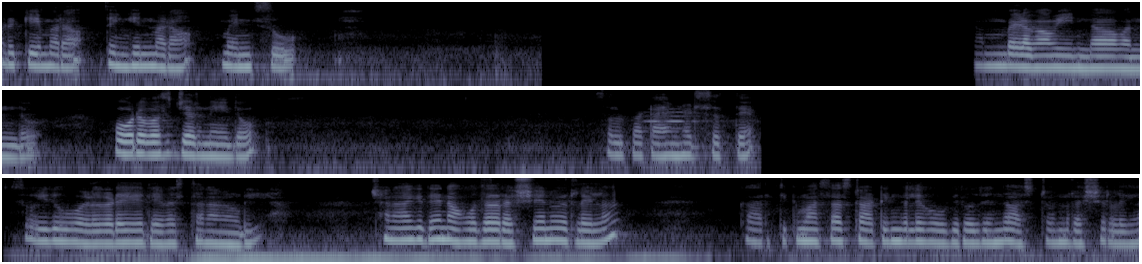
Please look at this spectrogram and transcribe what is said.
ಅಡಿಕೆ ಮರ, ತೆಂಗಿನ ಮರ, ಮೆಣಸು. ನಮ್ಮ ಬೆಳಗಾವಿಯಿಂದ ಒಂದು ಫೋರ್ ಅವರ್ಸ್ ಜರ್ನಿ ಇದು. ಸ್ವಲ್ಪ ಟೈಮ್ ಹಿಡಿಸುತ್ತೆ. ಸೊ ಇದು ಒಳಗಡೆ ದೇವಸ್ಥಾನ ನೋಡಿ. ಚೆನ್ನಾಗಿದೆ. ನಾವು ಹೋದ ರಶ್ ಏನೂ ಇರಲಿಲ್ಲ. ಕಾರ್ತಿಕ ಮಾಸ ಸ್ಟಾರ್ಟಿಂಗಲ್ಲೇ ಹೋಗಿರೋದ್ರಿಂದ ಅಷ್ಟೊಂದು ರಶ್ ಇರಲಿಲ್ಲ.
